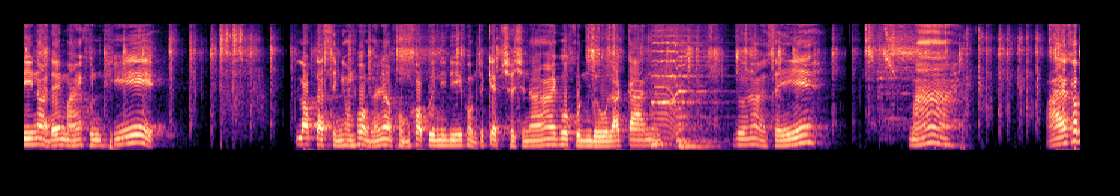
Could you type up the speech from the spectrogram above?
ดีๆหน่อยได้ไหมคุณพี่รอบตัดสินของผมนะเนี่ยผมขอปืนดีๆผมจะเก็บชัยชนะให้พวกคุณดูละกัน ดูหน่อยสิมาไปครับ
